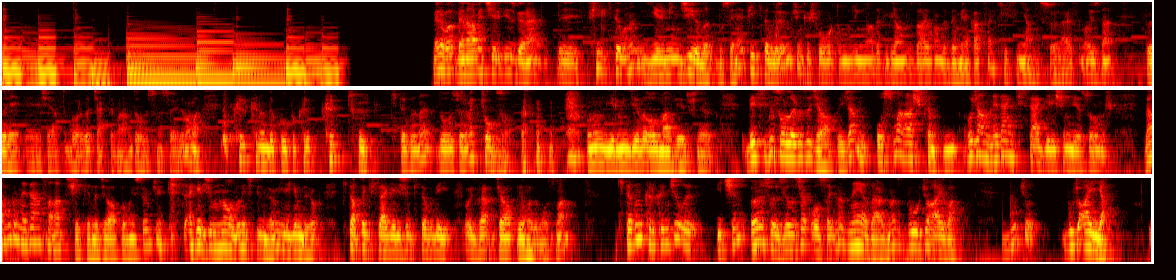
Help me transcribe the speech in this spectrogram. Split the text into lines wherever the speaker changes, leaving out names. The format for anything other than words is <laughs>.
Merhaba, ben Ahmet Şerif İzgören. E, fil kitabının 20. yılı bu sene. Fil kitabı diyorum çünkü şu hortumlu dünyada fil yalnız bir hayvandır demeye kalksan kesin yanlış söylersin. O yüzden böyle e, şey yaptım. Bu arada çaktırmam doğrusunu söyledim ama Kırkının da kulpu kırık 40 Türk kitabını doğru söylemek çok zor. <laughs> Onun 20. yılı olmaz diye düşünüyorum. Ve sizin sorularınızı cevaplayacağım. Osman Aşkın, hocam neden kişisel gelişim diye sormuş. Ben bunu neden sanat şeklinde cevaplamayı istiyorum. Çünkü <laughs> kişisel gelişimin ne olduğunu hiç bilmiyorum. İlgim de yok. Kitapta kişisel gelişim kitabı değil. O yüzden cevaplayamadım Osman. Kitabın 40. yılı için ön söz yazacak olsaydınız ne yazardınız? Burcu Ayva. Burcu, Burcu Ayya.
